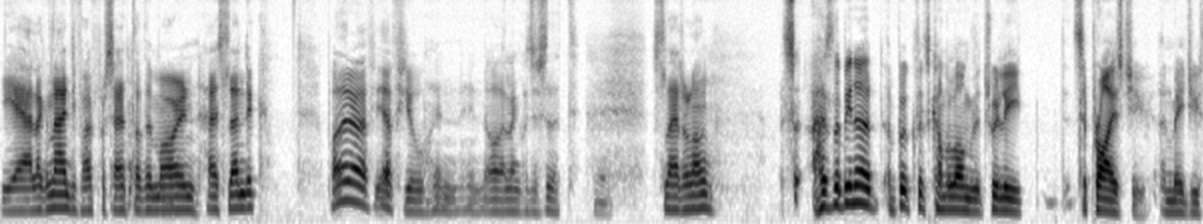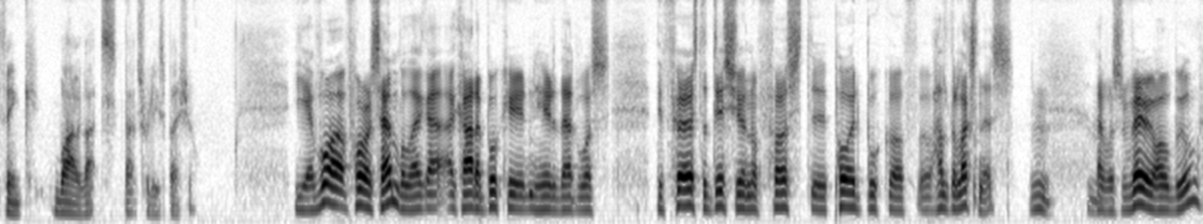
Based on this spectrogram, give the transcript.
Yeah, like ninety five percent of them are in Icelandic, but there are yeah, a few in in other languages that slide along. So has there been a, a book that's come along that's really surprised you and made you think, "Wow, that's that's really special"? Yeah, for, for example, I got, I got a book in here that was the first edition of first uh, poet book of uh, Halldór Laxness. Mm, That was very old valuable,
